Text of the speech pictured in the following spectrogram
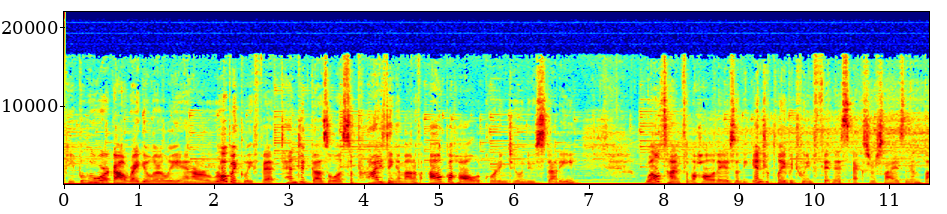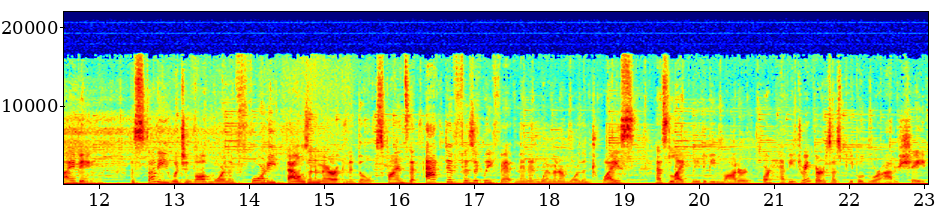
People who work out regularly and are aerobically fit tend to guzzle a surprising amount of alcohol, according to a new study. Well timed for the holidays of the interplay between fitness, exercise, and imbibing. The study, which involved more than 40,000 American adults, finds that active, physically fit men and women are more than twice as likely to be moderate or heavy drinkers as people who are out of shape.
